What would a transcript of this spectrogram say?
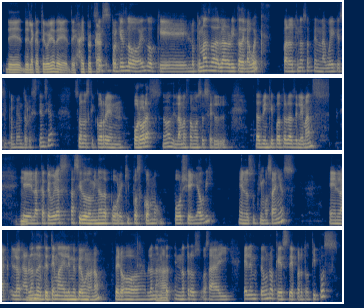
De, de la categoría de, de hypercars. Sí, porque es lo, es lo que lo que más va a hablar ahorita de la WEC. Para el que no saben, la WEC es el campeonato de resistencia. Son los que corren por horas, ¿no? La más famosa es el, las 24 horas de Le Mans. Ujú. Eh, la categoría ha sido dominada por equipos como Porsche y Audi en los últimos años. En la, lo- hablando Mm. de este tema del MP1, ¿no? Pero hablando en, otros, o sea, hay el MP1 que es de prototipos.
